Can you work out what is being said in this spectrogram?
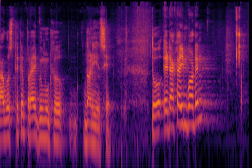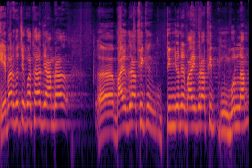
কাগজ থেকে প্রায় বিমুখে দাঁড়িয়েছে। তো এটা একটা ইম্পর্টেন্ট এবার হচ্ছে কথা যে আমরা বায়োগ্রাফি তিনজনের বায়োগ্রাফি বললাম।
